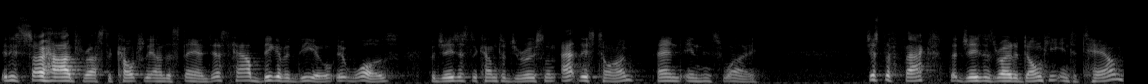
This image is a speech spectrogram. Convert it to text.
It is so hard for us to culturally understand just how big of a deal it was for Jesus to come to Jerusalem at this time and in this way. Just the fact that Jesus rode a donkey into town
